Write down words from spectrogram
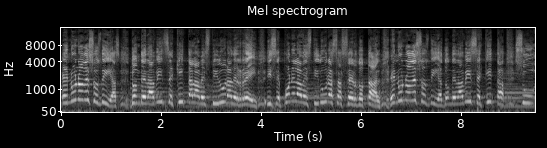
En uno de esos días donde David se quita la vestidura de rey y se pone la vestidura sacerdotal, en uno de esos días donde David se quita su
